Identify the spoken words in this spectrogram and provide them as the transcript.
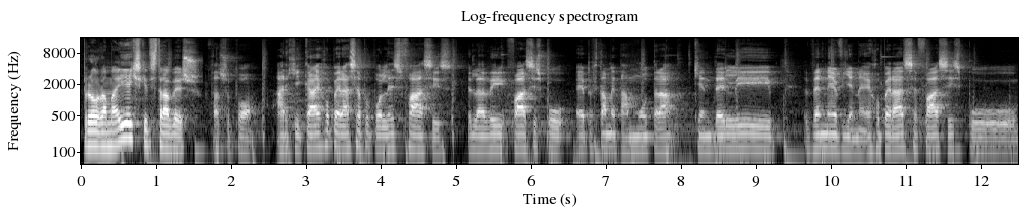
πρόγραμμα ή έχεις και τις τραβές σου; Θα σου πω. Αρχικά έχω περάσει από πολλές φάσεις. Δηλαδή φάσεις που έπεφτα με τα μούτρα και εν τέλει δεν έβγαινε. Έχω περάσει σε φάσεις που...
